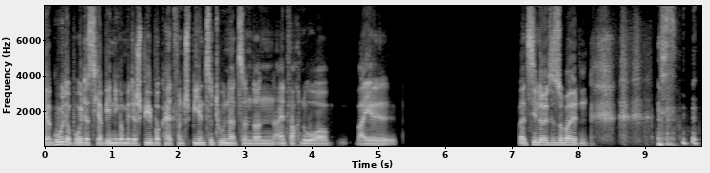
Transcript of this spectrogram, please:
Ja gut, obwohl das ja weniger mit der Spielbarkeit von Spielen zu tun hat, sondern einfach nur, weil weil es die Leute so wollten.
